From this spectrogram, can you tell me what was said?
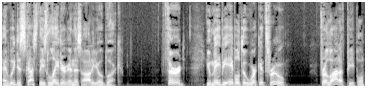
and we discuss these later in this audiobook. Third, you may be able to work it through. For a lot of people,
